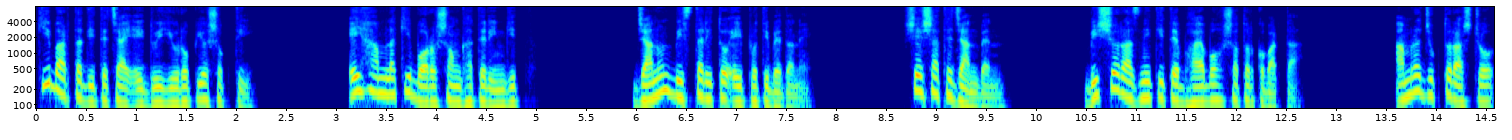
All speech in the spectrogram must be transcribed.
কি বার্তা দিতে চায় এই দুই ইউরোপীয় শক্তি? এই হামলা কি বড় সংঘাতের ইঙ্গিত? জানুন বিস্তারিত এই প্রতিবেদনে। সে সাথে জানবেন, বিশ্ব রাজনীতিতে ভয়াবহ সতর্কবার্তা। আমরা যুক্তরাষ্ট্র,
